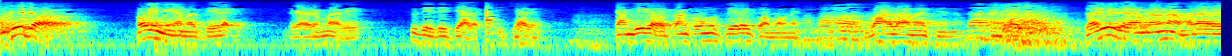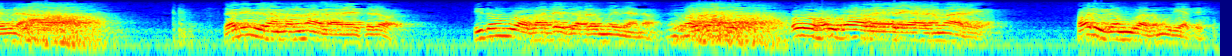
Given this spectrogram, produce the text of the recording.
မဖြစ်တော့ဟောဒီနေရာမှာသေလိုက်ဒကာဓမ္မတွေသူတည်သိကြလိုက်ဒီကြားတယ်ကံပြီးတော့ကံကုံလို့သေလိုက်ကွာမောင်းလိုက်မှန်ပါဘာလာမထင်တော့သာတိပါဇရိသရမရဏမလာရဘူးလားဇရိသရမရဏလာတယ်ဆိုတော့ ဒီသုံးခုကဘာတက်ကြတော့မေးပြန်တော့မှန်ပါအိုးဟုတ်သားပဲဒကာဓမ္မတွေဟောဒီသုံးခုကသမှုရိယတက်ချက်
